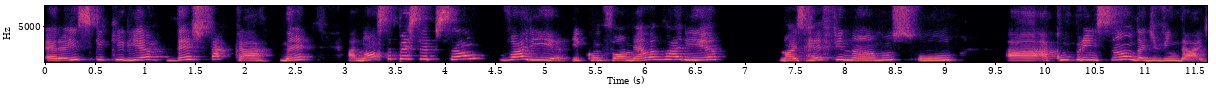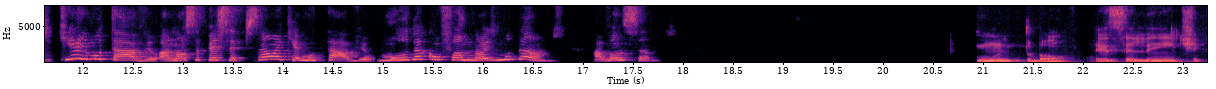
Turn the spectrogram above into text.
era isso que queria destacar, né? A nossa percepção varia e conforme ela varia, nós refinamos o, a, a, compreensão da divindade, que é imutável. A nossa percepção é que é mutável, muda conforme nós mudamos, avançamos. Muito bom, excelente.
